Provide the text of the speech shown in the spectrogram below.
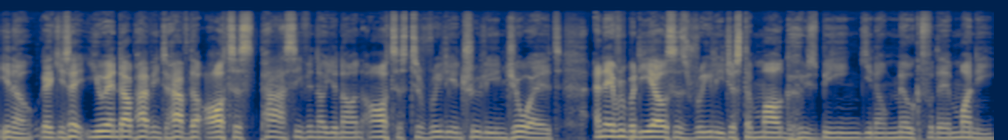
you know, like you say, you end up having to have the artist pass, even though you're not an artist, to really and truly enjoy it. And everybody else is really just a mug who's being, you know, milked for their money,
